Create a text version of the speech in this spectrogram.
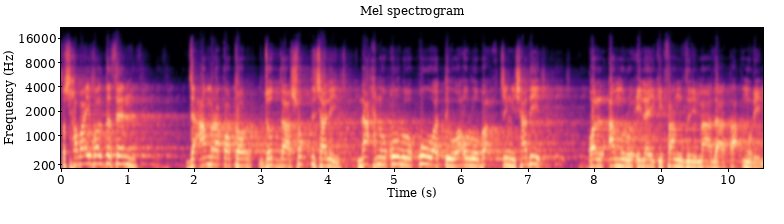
তো সবাই বলতেছেন যে আমরা কঠোর, যোদ্ধা, শক্তিশালী। নাহনু উলু কুয়াতি ওয়া উলু বাচিং সাদিদ। অল আমরু ইলাইকি ফাংজুরি মাদা তামুরিন।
